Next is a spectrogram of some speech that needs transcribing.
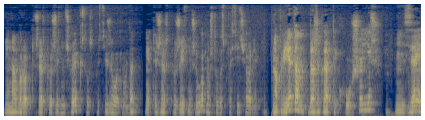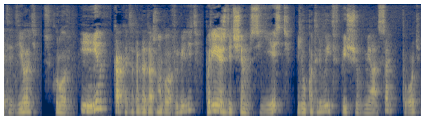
Не наоборот, ты жертвуешь жизнью человека, чтобы спасти животного, да? Нет, ты жертвуешь жизнью животного, чтобы спасти человека. Но при этом, даже когда ты кушаешь, нельзя это делать с кровью. И как это тогда должно было выглядеть? Прежде чем съесть или употребить в пищу мясо, плоть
